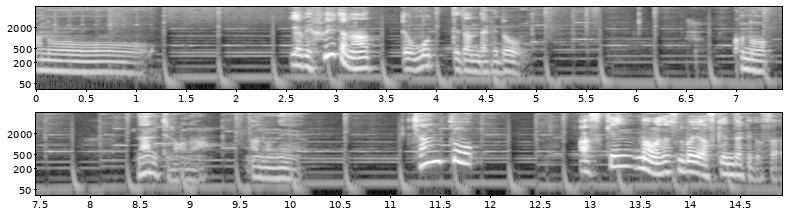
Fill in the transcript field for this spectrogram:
あのー、やべ、増えたなって思ってたんだけど、この、なんていうのかな。あのね、ちゃんと、アスケン、まあ私の場合アスケンだけどさ、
